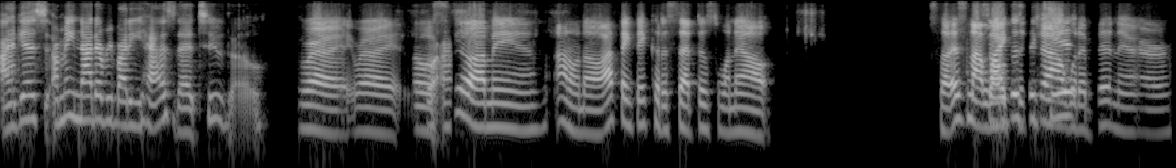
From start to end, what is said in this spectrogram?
I guess I mean not everybody has that too though. Right. Right. So but I- still, I mean, I don't know. I think they could have set this one out. So it's not So like the, the child would have been there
